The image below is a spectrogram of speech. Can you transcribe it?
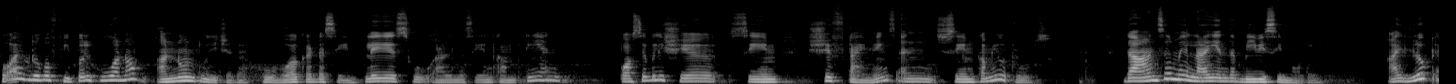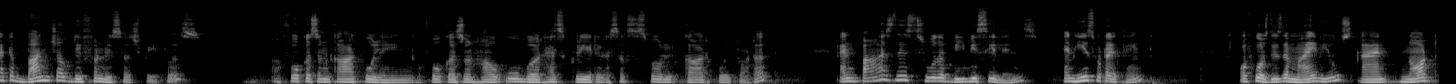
for a group of people who are not unknown to each other who work at the same place who are in the same company and possibly share same shift timings and same commute routes. The answer may lie in the bbc model. I looked at a bunch of different research papers focus on carpooling, focus on how Uber has created a successful carpool product, and pass this through the BBC lens. And here's what I think. Of course, these are my views and not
